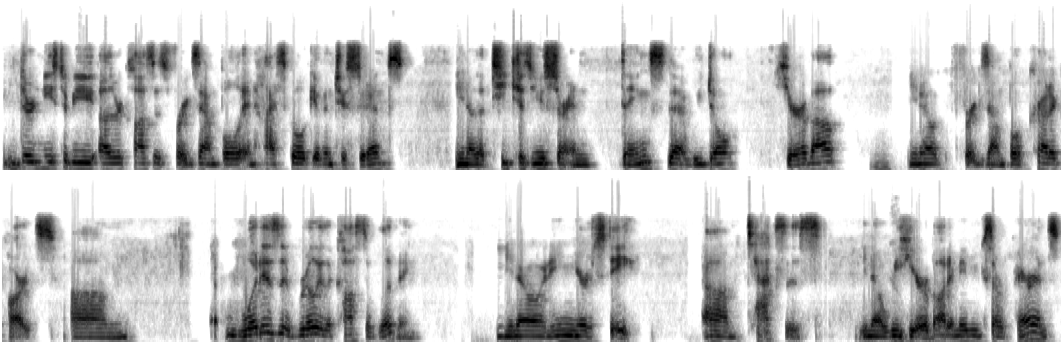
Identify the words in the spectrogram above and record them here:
there needs to be other classes, for example, in high school given to students, you know, that teaches you certain things that we don't hear about. Mm-hmm. You know, for example, credit cards. Um, what is it really the cost of living? You know, and in your state, um, taxes. You know, we hear about it maybe because our parents,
